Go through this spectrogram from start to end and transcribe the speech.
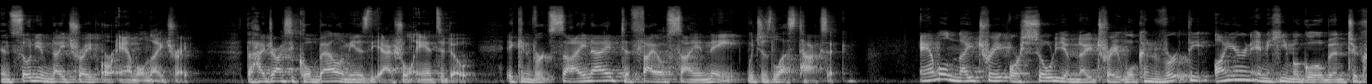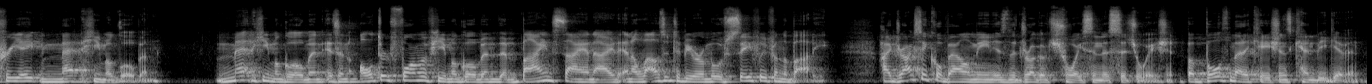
and sodium nitrite or amyl nitrite. The hydroxycobalamin is the actual antidote. It converts cyanide to thiocyanate, which is less toxic. Amyl nitrate or sodium nitrate will convert the iron in hemoglobin to create methemoglobin. Methemoglobin is an altered form of hemoglobin that binds cyanide and allows it to be removed safely from the body. Hydroxycobalamin is the drug of choice in this situation, but both medications can be given.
